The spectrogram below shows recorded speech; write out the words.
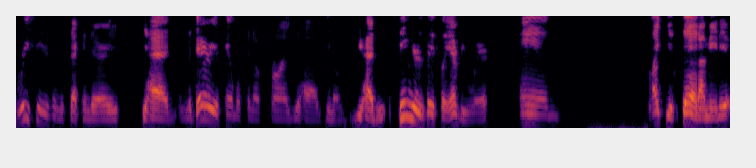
three seniors in the secondary, you had Ladarius Hamilton up front, you had, you know, you had seniors basically everywhere. And like you said, I mean, it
